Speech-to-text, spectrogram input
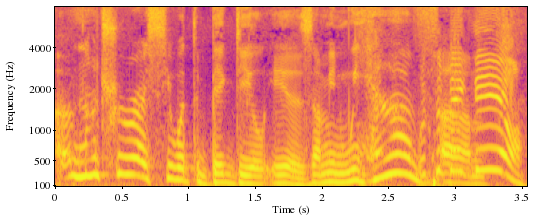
I'm not sure I see what the big deal is. I mean, we have What's the big um, deal?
